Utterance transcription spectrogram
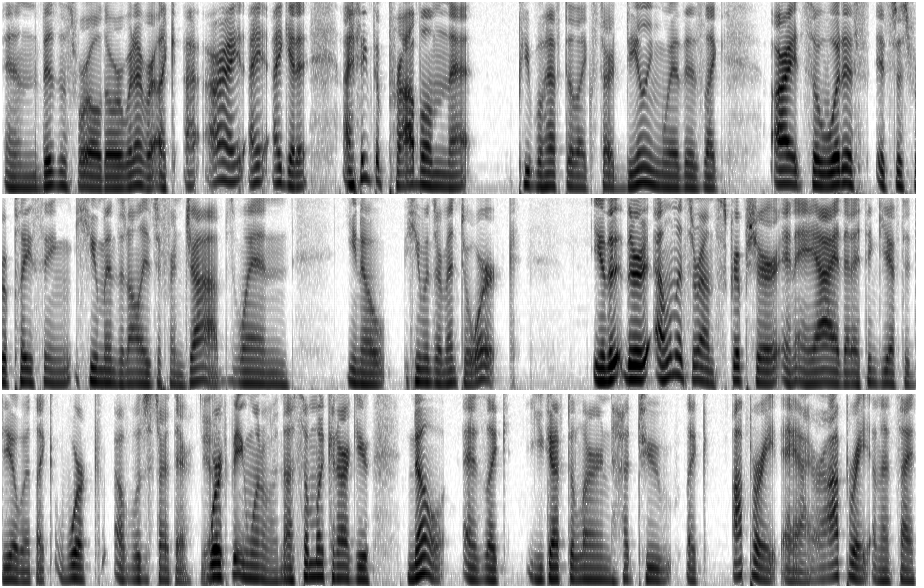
in the business world or whatever, like, I, all right, I, I get it. I think the problem that people have to like start dealing with is like, all right, so what if it's just replacing humans in all these different jobs when, you know, humans are meant to work? You know, there, there are elements around scripture and AI that I think you have to deal with, like work. Uh, we'll just start there. Yeah. Work being one of them. Now, someone can argue, no, as like you have to learn how to like operate AI or operate on that side,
